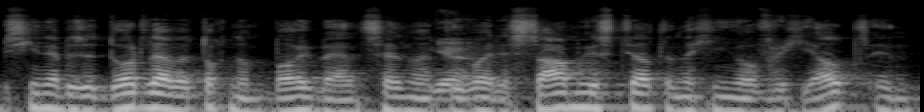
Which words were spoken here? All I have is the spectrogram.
misschien hebben ze door dat we toch een boyband zijn, want Ja. die worden samengesteld en dat ging over geld. En,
